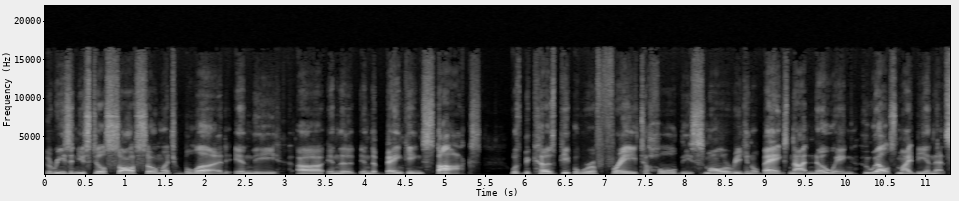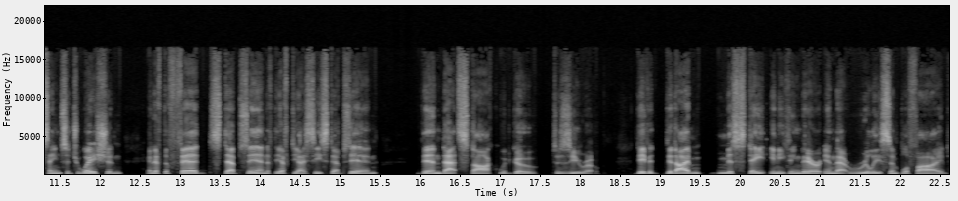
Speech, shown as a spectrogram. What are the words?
The reason you still saw so much blood in the uh, in the in the banking stocks was because people were afraid to hold these smaller regional banks, not knowing who else might be in that same situation and if the Fed steps in, if the FDIC steps in, then that stock would go to zero. David, did I misstate anything there in that really simplified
